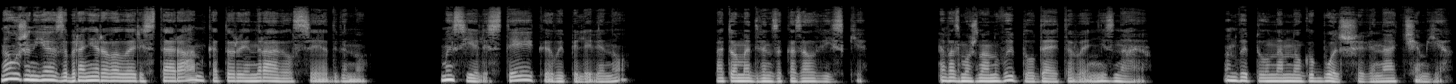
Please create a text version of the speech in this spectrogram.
На ужин я забронировала ресторан, который нравился Эдвину. Мы съели стейк и выпили вино. Потом Эдвин заказал виски. Возможно, он выпил до этого, не знаю. Он выпил намного больше вина, чем я.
